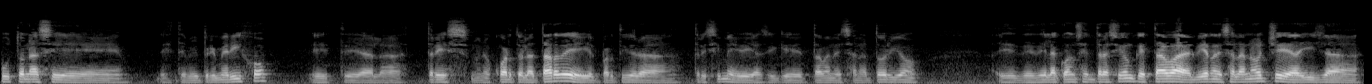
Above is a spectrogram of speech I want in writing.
Justo nace este, mi primer hijo este, a las 3 menos cuarto de la tarde y el partido era 3 y media, así que estaba en el sanatorio eh, desde la concentración que estaba el viernes a la noche, ahí ya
